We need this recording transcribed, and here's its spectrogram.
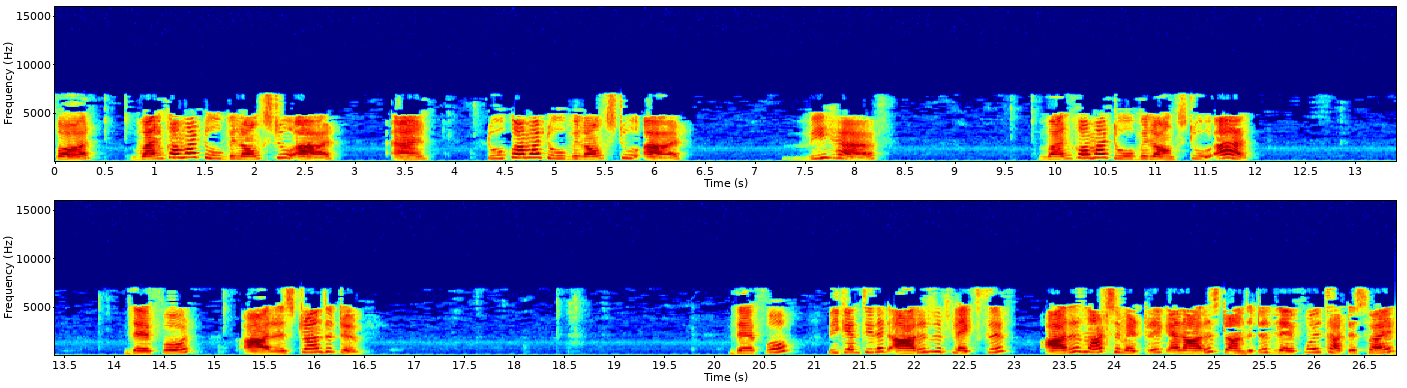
For 1 comma 2 belongs to R and 2 comma 2 belongs to R, we have 1 comma 2 belongs to R. Therefore, R is transitive. Therefore, we can see that R is reflexive, R is not symmetric and R is transitive. Therefore, it satisfies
